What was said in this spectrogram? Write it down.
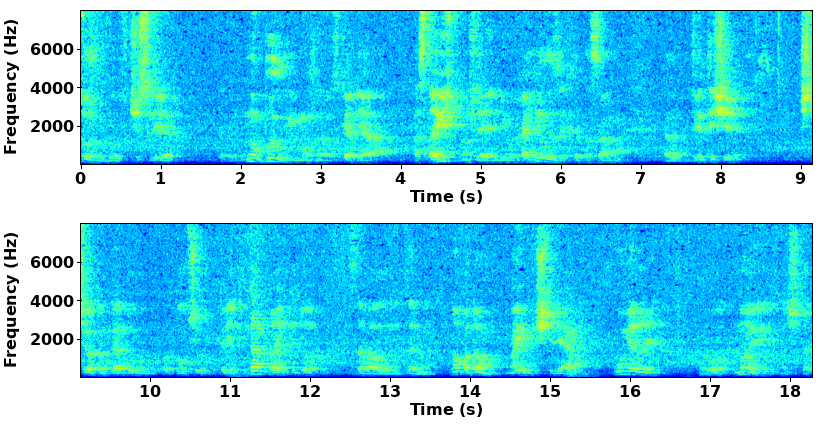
тоже был в числе, э, ну, был, и можно сказать, я остаюсь, потому что я не выходил из их, это самое. В 2004 году получил третий дан по айкидо, сдавал экзамен. Но потом мои учителя умерли. Вот. Ну и, значит,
